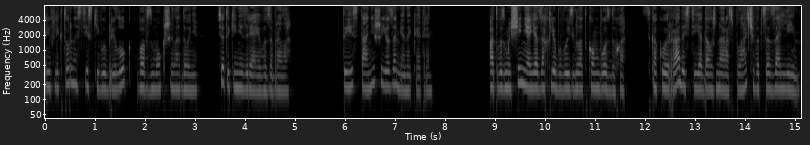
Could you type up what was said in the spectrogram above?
рефлекторно стискиваю брелок во взмокшей ладони. Все-таки не зря его забрала. Ты станешь ее заменой, Кэтрин. От возмущения я захлебываюсь глотком воздуха. С какой радости я должна расплачиваться за Лин?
